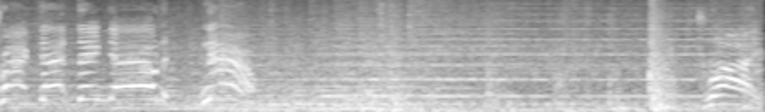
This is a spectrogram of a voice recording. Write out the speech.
Track that thing down now! Drive!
